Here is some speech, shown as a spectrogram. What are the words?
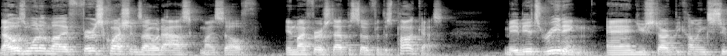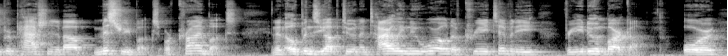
That was one of my first questions I would ask myself in my first episode for this podcast. Maybe it's reading and you start becoming super passionate about mystery books or crime books, and it opens you up to an entirely new world of creativity for you to embark on. Or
